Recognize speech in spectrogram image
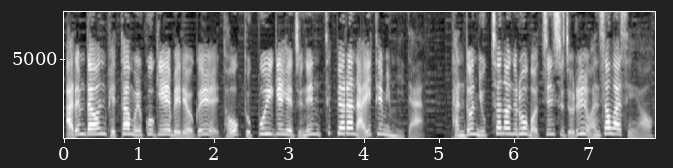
아름다운 베타 물고기의 매력을 더욱 돋보이게 해주는 특별한 아이템입니다. 단돈 6,000원으로 멋진 수조를 완성하세요.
